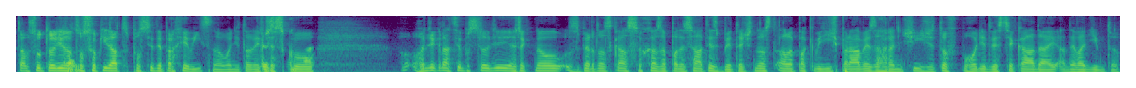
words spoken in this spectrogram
tam jsou to lidi za to schopni dát prostě ty prachy víc. No. Oni tady v Česku hodněkrát si prostě lidi řeknou, sběratelská socha za 50 je zbytečnost, ale pak vidíš právě zahraničí, že to v pohodě 200k dají a nevadím to.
